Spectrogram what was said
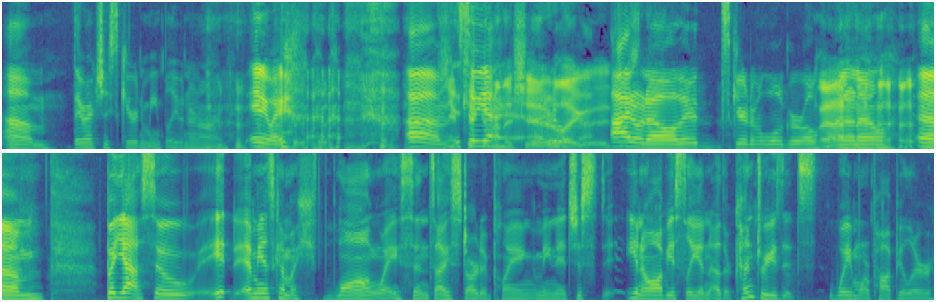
Um, they were actually scared of me, believe it or not. anyway, um, you so kick 'em yeah, in the shit or like? I don't know. They're scared of a little girl. I don't know. Um, but yeah, so it. I mean, it's come a long way since I started playing. I mean, it's just you know, obviously in other countries it's way more popular,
